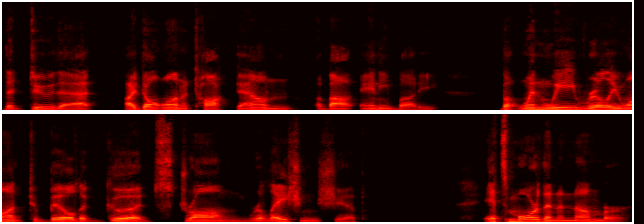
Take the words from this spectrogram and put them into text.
that do that. I don't want to talk down about anybody. But when we really want to build a good, strong relationship, it's more than a number.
